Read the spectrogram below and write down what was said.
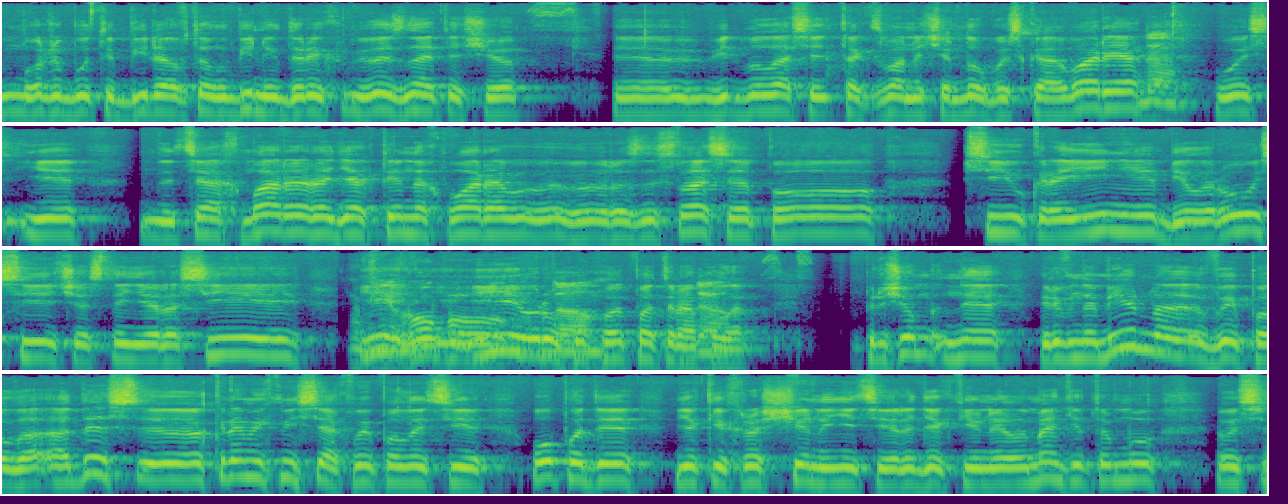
може бути біля автомобільних доріг. Ви знаєте, що відбулася так звана Чорнобильська аварія. Да. Ось і ця хмара, радіоактивна хмара рознеслася по всій Україні, Білорусі, частині Росії В Європу, і, і Європу да, потрапила. да. Причому не рівномірно випало, а десь е, в окремих місцях випали ці опади, в яких розчинені ці радіоактивні елементи. Тому ось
